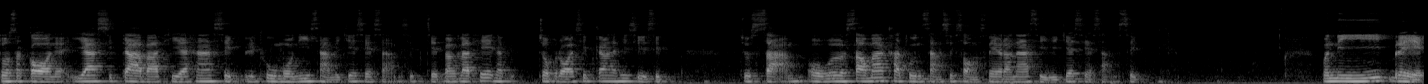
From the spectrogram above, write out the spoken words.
ตัวสกอร์เนี่ยยาสติกาบาเทีย 50 ริทูโมนี่3 wicket เสีย37 บังกลาเทศครับจบ 119 นาที 40จุด3 over ซัลมาคาทุน 32 สเนห์รานา4 wicket เสีย 30 วันนี้เบรก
